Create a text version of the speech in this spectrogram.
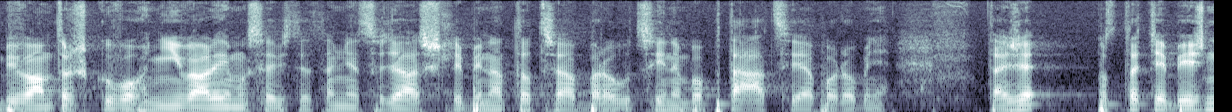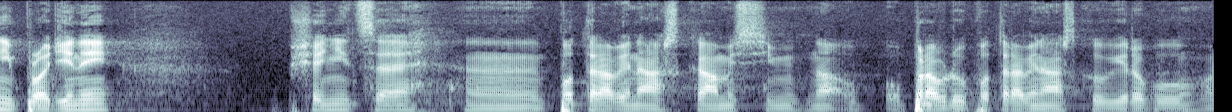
by vám trošku vohnívaly, museli byste tam něco dělat, šli by na to třeba brouci nebo ptáci a podobně. Takže v podstatě běžné plodiny, pšenice, eh, potravinářská, myslím na opravdu potravinářskou výrobu, eh,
